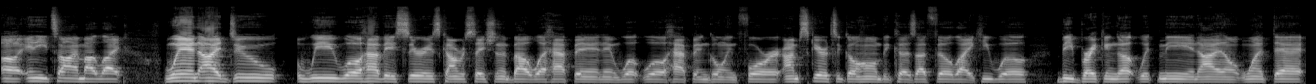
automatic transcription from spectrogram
uh anytime I like. When I do, we will have a serious conversation about what happened and what will happen going forward. I'm scared to go home because I feel like he will be breaking up with me and I don't want that.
